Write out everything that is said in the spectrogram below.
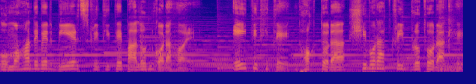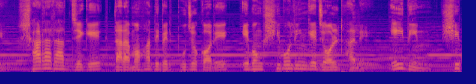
ও মহাদেবের বিয়ের স্মৃতিতে পালন করা হয়। এই তিথিতে ভক্তরা শিবরাত্রি ব্রত রাখে। সারা রাত জেগে তারা মহাদেবের পুজো করে এবং শিবলিঙ্গে জল ঢালে। এই দিন শিব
